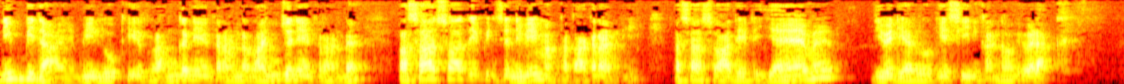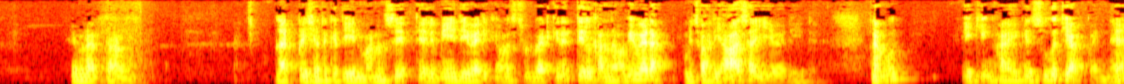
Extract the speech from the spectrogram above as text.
නිබ්බිදාය මේ ලෝකේ රංගනය කරන්න රංජනය කරන්න රසාස්වාදයේ පිණිස නෙවෙයි මම කතා කරන්නේ. රසාස්වාදයට යෑම දිවැඩිය රෝගයේ සීනි කන්නා වගේ වැඩක්. එහෙම නැත්නම් බ්ලඩ් ප්‍රෙෂර් එක තියෙන මිනිස්සෙක් තෙල මේදී වැඩි කොලෙස්ටරෝල් වැඩි කෙනෙක් තෙල් කන්නා වගේ වැඩක්. මිනිස්සු හරි ආසයි ඒ වැඩේට. නමුත් ඒකෙන් හයක සුගතියක් වෙන්නේ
